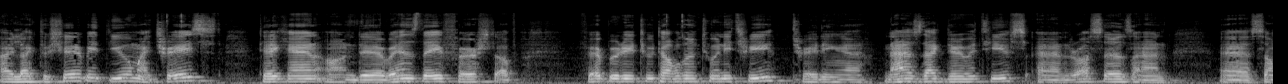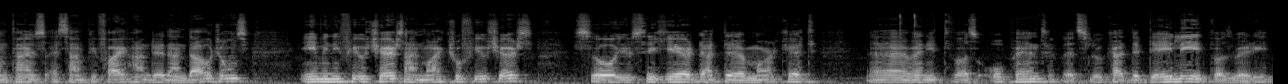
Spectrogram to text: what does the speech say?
I'd like to share with you my trades taken on the Wednesday 1st of February 2023 trading uh, Nasdaq derivatives and Russells and sometimes S&P 500 and Dow Jones E-mini futures and micro futures. So you see here that the market, uh, when it was opened, let's look at the daily, it was very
